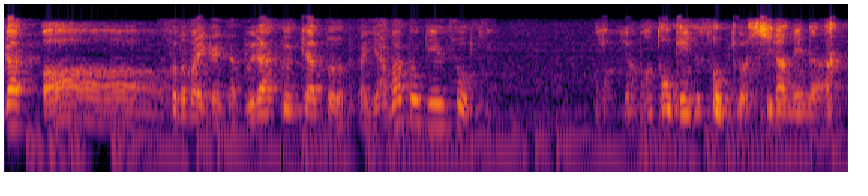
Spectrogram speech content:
が。その前に書いた「ブラックキャット」だとか「ヤマト幻想記大和幻想記は知らねえな。」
